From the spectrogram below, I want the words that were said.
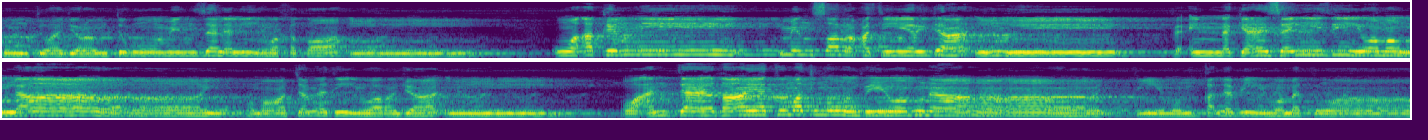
كنت أجرمته من زللي وخطائي وأقلني من صرعة ردائي فإنك سيدي ومولاي ومعتمدي ورجائي وأنت غاية مطلوبي ومناي في منقلبي ومثواي.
